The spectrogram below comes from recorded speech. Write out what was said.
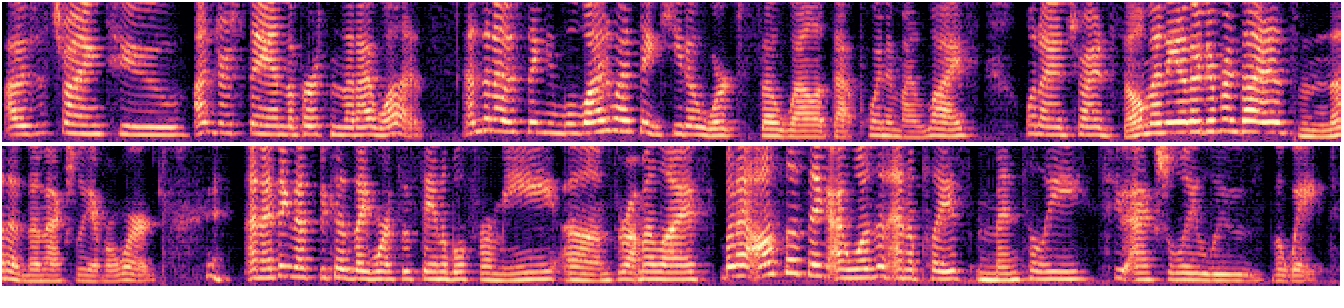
I was just trying to understand the person that I was. And then I was thinking, well, why do I think keto worked so well at that point in my life when I had tried so many other different diets and none of them actually ever worked? and I think that's because they weren't sustainable for me um, throughout my life. But I also think I wasn't at a place mentally to actually lose the weight.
